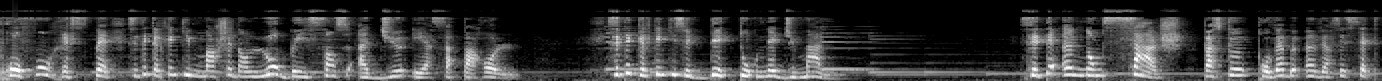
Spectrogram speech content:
profond respect. C'était quelqu'un qui marchait dans l'obéissance à Dieu et à sa parole. C'était quelqu'un qui se détournait du mal. C'était un homme sage. Parce que Proverbe 1, verset 7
